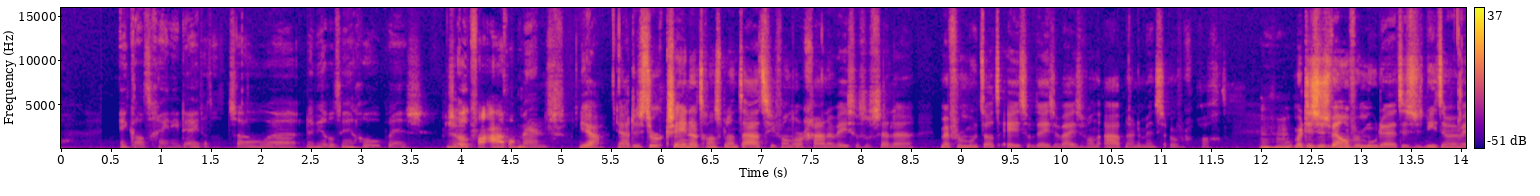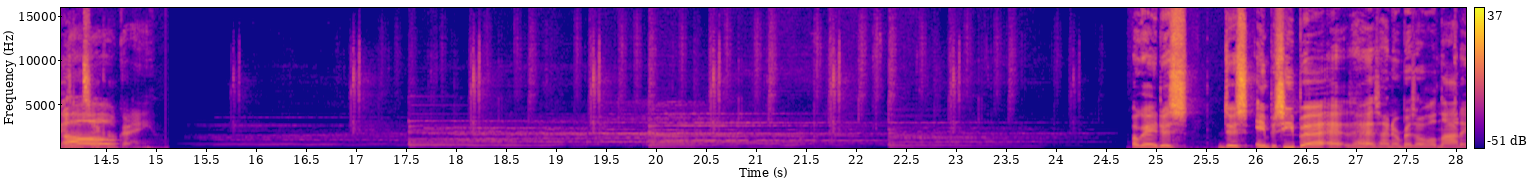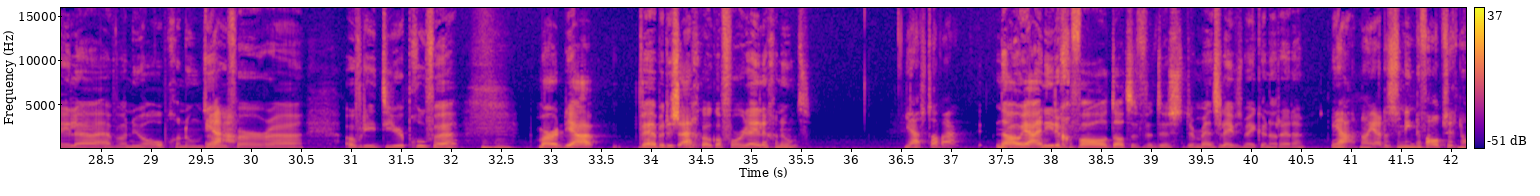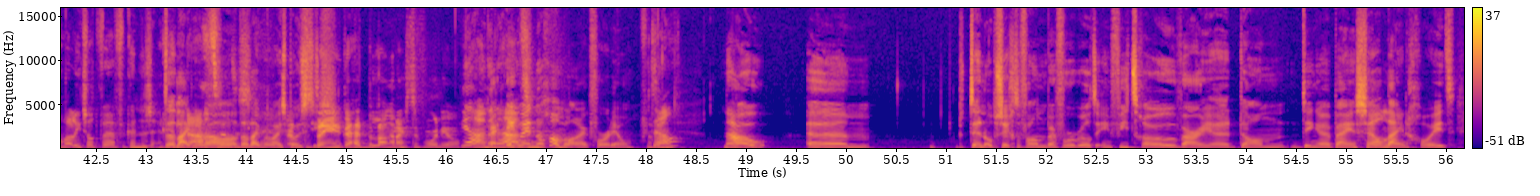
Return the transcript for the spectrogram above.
ik had geen idee dat dat zo eh, de wereld in geholpen is. Dus Ja. ook van aap op mens. Ja, ja dus door xenotransplantatie van organen, weefsels of cellen... men vermoedt dat aids op deze wijze van de aap naar de mensen overgebracht. Maar het is dus wel een vermoeden. Het is dus niet een weten Oh, oké. Oké, dus, dus in principe eh, hè, zijn er best wel wat nadelen, hebben we nu al opgenoemd, Ja. over, eh, over die dierproeven. Maar ja, we hebben dus eigenlijk ook al voordelen genoemd. Ja, is dat waar? Nou ja, in ieder geval dat we dus er mensenlevens mee kunnen redden. Ja, nou ja, dat is in ieder geval op zich nog wel iets wat we even kunnen zeggen. Dat lijkt me wel, Dat dat, is- lijkt me wel iets Dat is positiefs. denk ik het belangrijkste voordeel. Ja, inderdaad. Ik weet nog wel een belangrijk voordeel. Vertel. Nou, ehm, ten opzichte van bijvoorbeeld in vitro, waar je dan dingen bij een cellijn gooit.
